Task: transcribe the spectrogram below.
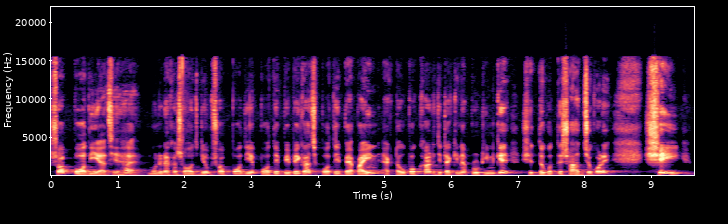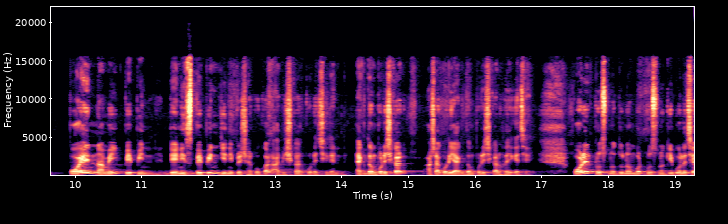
সব প দিয়ে আছে হ্যাঁ? মনে রাখা সহজ নিয়ম, সব প দিয়ে পতে পেঁপে গাছ, পতে প্যাপাইন, একটা উপক্ষার যেটা কিনা প্রোটিনকে সেদ্ধ করতে সাহায্য করে। সেই পয়ের নামেই পেপিন, ডেনিস পেপিন, যিনি প্রেশার কুকার আবিষ্কার করেছিলেন। একদম পরিষ্কার? আশা করি একদম পরিষ্কার হয়ে গেছে। পরের প্রশ্ন, দু নম্বর প্রশ্ন কি বলেছে?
